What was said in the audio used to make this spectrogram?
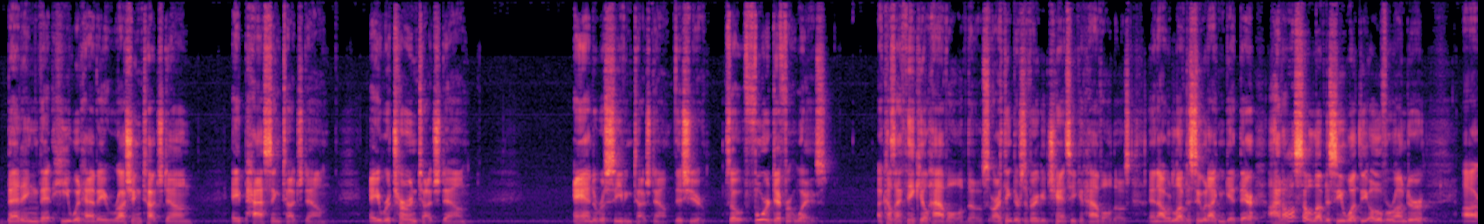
betting that he would have a rushing touchdown, a passing touchdown, a return touchdown, and a receiving touchdown this year. So four different ways because I think he'll have all of those, or I think there's a very good chance he could have all those. And I would love to see what I can get there. I'd also love to see what the over under uh,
